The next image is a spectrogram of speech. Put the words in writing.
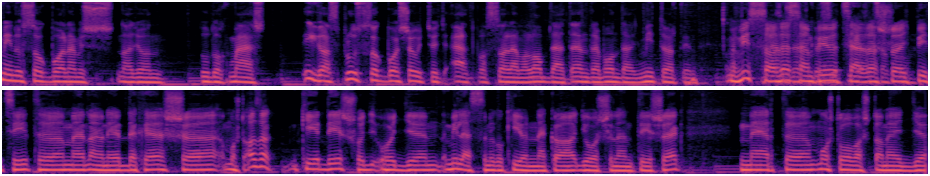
mínuszokból nem is nagyon tudok más. Igaz, pluszokból se, úgyhogy átpasszolnám a labdát. Endre, mondd hogy mi történt. Vissza az S&P Nemzetközi 500-asra piacokon. egy picit, mert nagyon érdekes. Most az a kérdés, hogy, hogy mi lesz, amikor kijönnek a gyors jelentések, mert most olvastam egy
